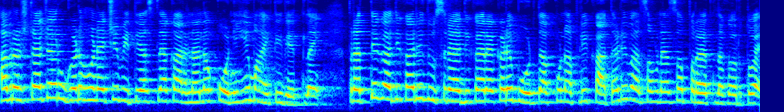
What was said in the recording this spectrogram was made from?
हा भ्रष्टाचार उघड होण्याची भीती असल्या कारणानं कोणीही माहिती देत नाही. प्रत्येक अधिकारी दुसऱ्या अधिकाऱ्याकडे बोट दाखवून आपली कातडी वाचवण्याचा प्रयत्न करतोय.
